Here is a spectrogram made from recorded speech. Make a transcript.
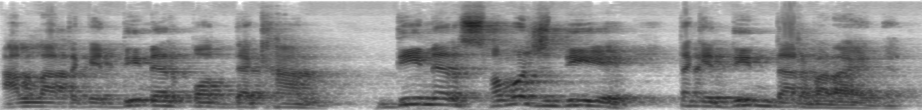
আল্লাহ তাকে দিনের পথ দেখান, দিনের সমঝ দিয়ে তাকে দিনদার বানায় দেন।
